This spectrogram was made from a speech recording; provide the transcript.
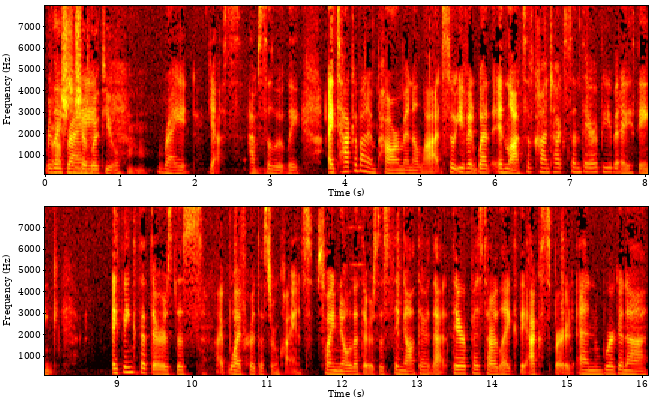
relationship Right. with you. Right. Yes, absolutely. I talk about empowerment a lot. So even when, in lots of contexts in therapy, but I think I think that there's this I- well I've heard this from clients. So I know that there's this thing out there that therapists are like the expert and we're going to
